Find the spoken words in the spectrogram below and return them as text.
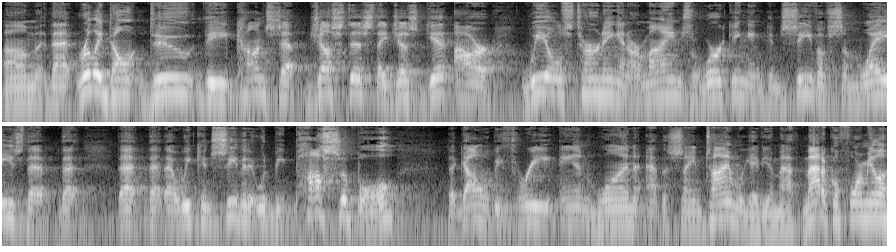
um, that really don't do the concept justice. They just get our wheels turning and our minds working and conceive of some ways that, that, that, that, that we can see that it would be possible that God will be three and one at the same time. We gave you a mathematical formula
